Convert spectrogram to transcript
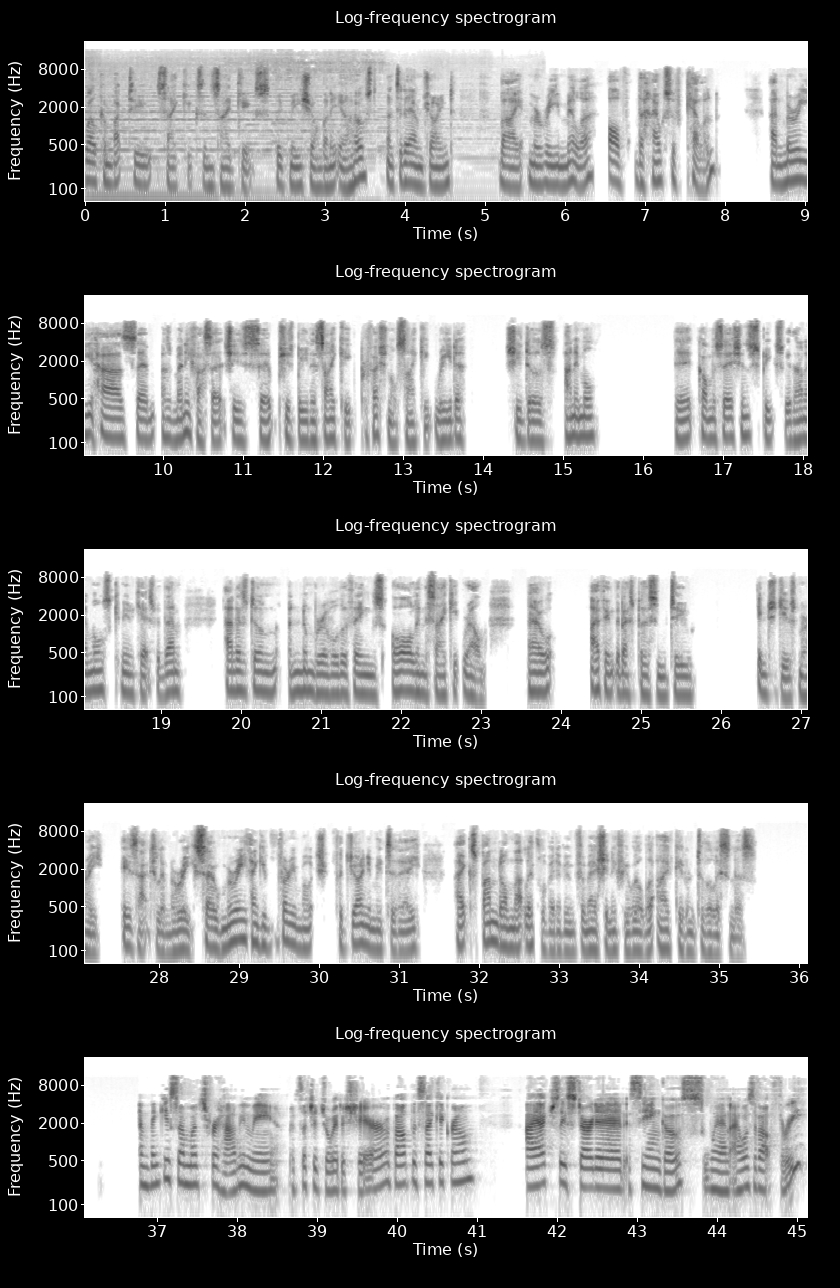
welcome back to Psychics and Sidekicks with me, Shaun Bennett, your host. And today I'm joined by Marie Miller of the House of Kellen. And Marie has um, has many facets. She's uh, she's been a psychic, professional psychic reader. She does animal uh, conversations, speaks with animals, communicates with them, and has done a number of other things, all in the psychic realm. Now, I think the best person to introduce Marie is actually Marie. So, Marie, thank you very much for joining me today. I expand on that little bit of information, if you will, that I've given to the listeners. And thank you so much for having me. It's such a joy to share about the psychic realm. I actually started seeing ghosts when I was about three.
